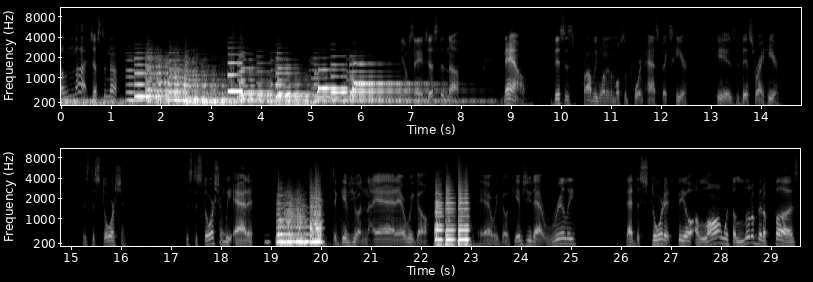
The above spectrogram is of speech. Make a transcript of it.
Not a lot, just enough. You know what I'm saying? Just enough. Now, this is probably one of the most important aspects here is this right here. This distortion. This distortion we added to gives you a yeah, there we go. There we go. It gives you that really that distorted feel along with a little bit of fuzz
